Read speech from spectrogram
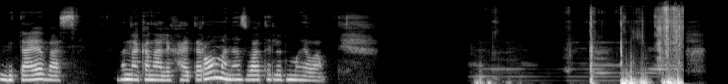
Вітаю вас! Ви на каналі Хайтеро. Мене звати Людмила.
